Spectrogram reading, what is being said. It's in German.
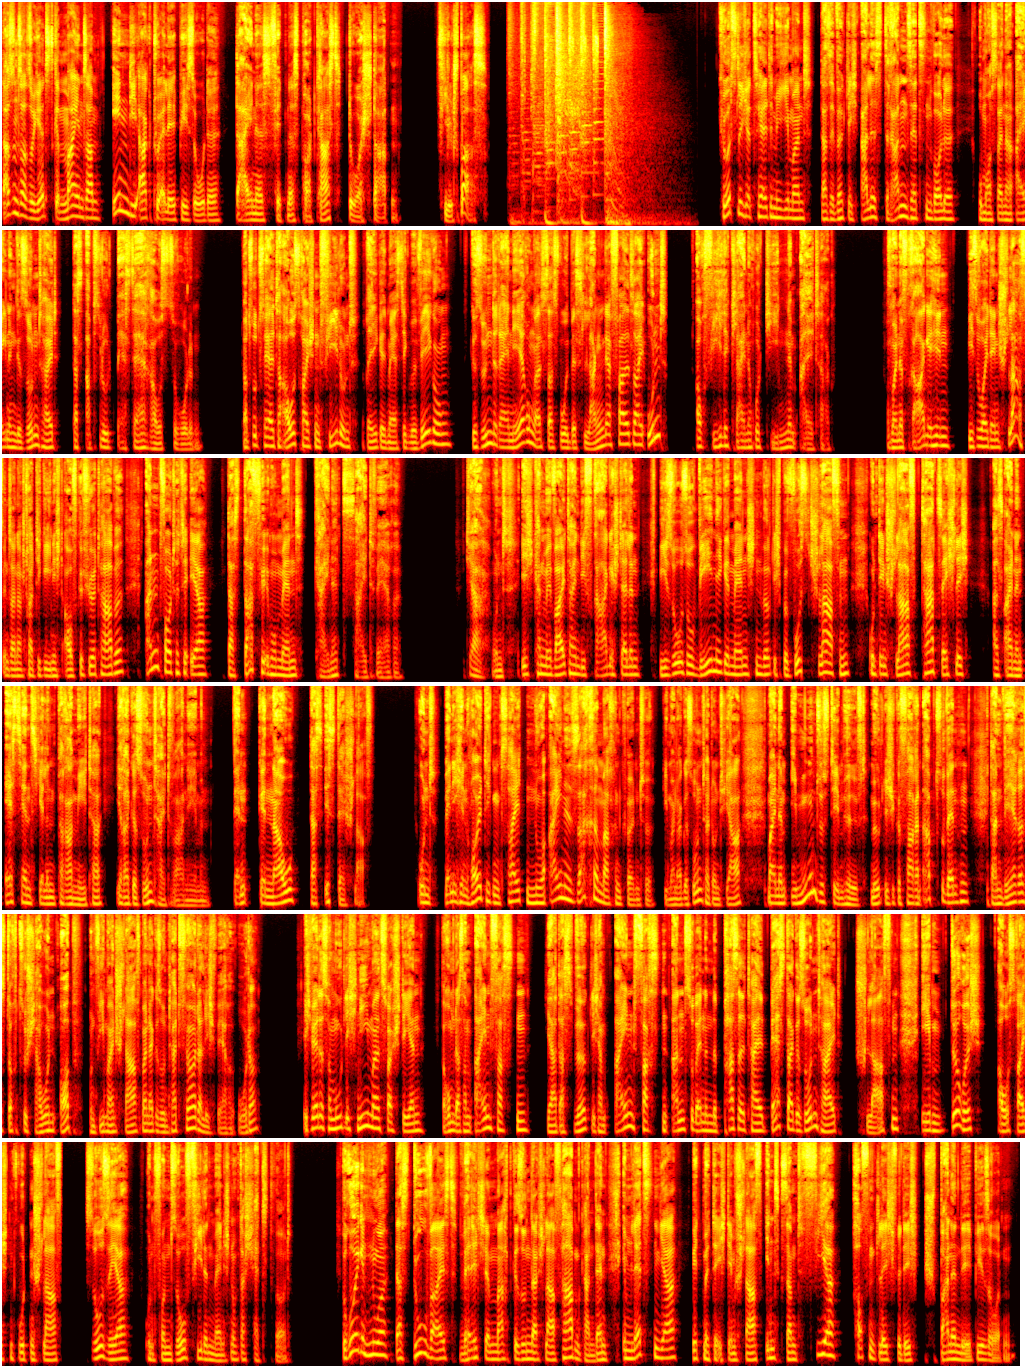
Lass uns also jetzt gemeinsam in die aktuelle Episode deines Fitness-Podcasts durchstarten. Viel Spaß! Kürzlich erzählte mir jemand, dass er wirklich alles dran setzen wolle, um aus seiner eigenen Gesundheit das absolut Beste herauszuholen. Dazu zählte ausreichend viel und regelmäßige Bewegung, gesündere Ernährung, als das wohl bislang der Fall sei, und auch viele kleine Routinen im Alltag. Auf meine Frage hin, wieso er den Schlaf in seiner Strategie nicht aufgeführt habe, antwortete er, dass dafür im Moment keine Zeit wäre. Tja, und ich kann mir weiterhin die Frage stellen, wieso so wenige Menschen wirklich bewusst schlafen und den Schlaf tatsächlich als einen essentiellen Parameter ihrer Gesundheit wahrnehmen. Denn genau das ist der Schlaf. Und wenn ich in heutigen Zeiten nur eine Sache machen könnte, die meiner Gesundheit und ja, meinem Immunsystem hilft, mögliche Gefahren abzuwenden, dann wäre es doch zu schauen, ob und wie mein Schlaf meiner Gesundheit förderlich wäre, oder? Ich werde es vermutlich niemals verstehen, warum das am einfachsten, ja das wirklich am einfachsten anzuwendende Puzzleteil bester Gesundheit, Schlafen, eben durch ausreichend guten Schlaf, so sehr und von so vielen Menschen unterschätzt wird. Beruhigend nur, dass du weißt, welche Macht gesunder Schlaf haben kann, denn im letzten Jahr widmete ich dem Schlaf insgesamt vier hoffentlich für dich spannende Episoden.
